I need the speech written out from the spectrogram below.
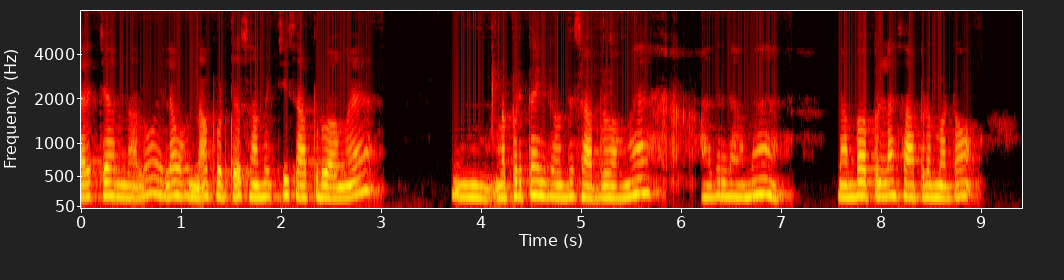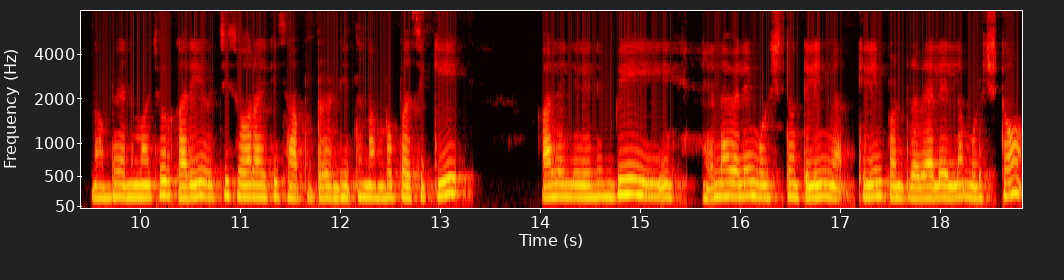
இறைச்சியா இருந்தாலும் எல்லாம் ஒன்றா போட்டு தான் சமைச்சி சாப்பிடுவாங்க. அப்படித்தான் இங்கே வந்து சாப்பிடுவாங்க. அது இல்லாமல் நம்ம அப்படிலாம் சாப்பிட மாட்டோம். நம்ம என்னமாச்சும் ஒரு கறியை வச்சு சோறாக்கி சாப்பிட்ற வேண்டியது தான். நம்ம பசிக்கு. காலையில் எழும்பி எல்லா வேலையும் முடிச்சிட்டோம். கிளீன் கிளீன் பண்ணுற வேலையெல்லாம் முடிச்சிட்டோம்.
